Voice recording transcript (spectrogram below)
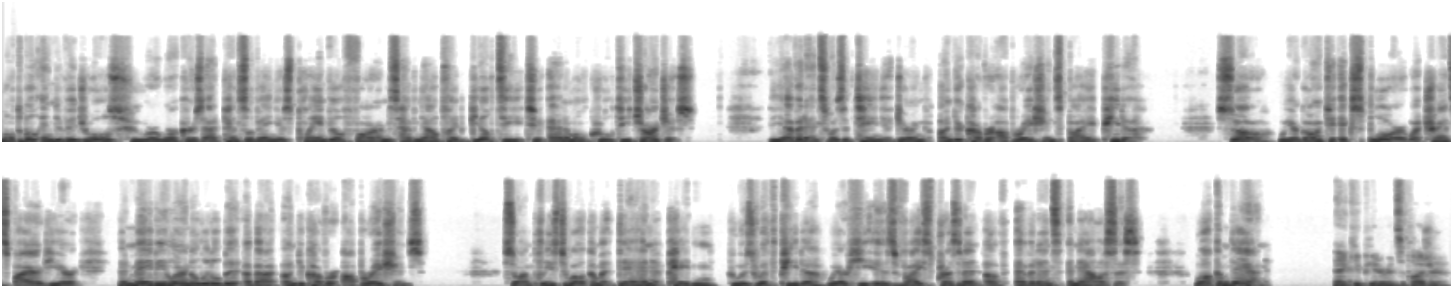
Multiple individuals who were workers at Pennsylvania's Plainville Farms have now pled guilty to animal cruelty charges. The evidence was obtained during undercover operations by PETA. So, we are going to explore what transpired here and maybe learn a little bit about undercover operations. So, I'm pleased to welcome Dan Paden, who is with PETA, where he is Vice President of Evidence Analysis. Welcome, Dan. Thank you, Peter. It's a pleasure.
